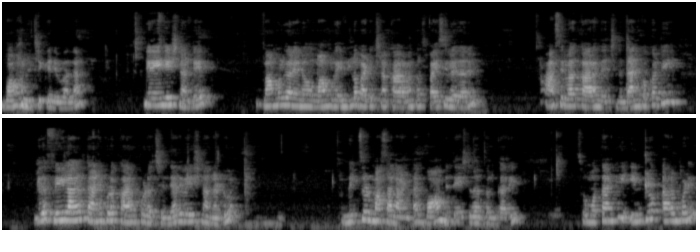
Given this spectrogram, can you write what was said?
బాగుంది చికెన్ ఇవాళ. నేను ఏం చేసిన అంటే మామూలుగా నేను మామూలుగా ఇంట్లో పట్టించిన కారం అంత స్పైసీ లేదని ఆశీర్వాద్ కారం తెచ్చింది. దానికి ఒకటి ఏదో ఫ్రీ లాగా దానికి కూడా కారం పొడి వచ్చింది. అది వేసిన అన్నట్టు. మిక్స్డ్ మసాలా అంట. బాగుంది టేస్ట్ దాంతో కర్రీ. సో మొత్తానికి ఇంట్లో కారం పొడి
